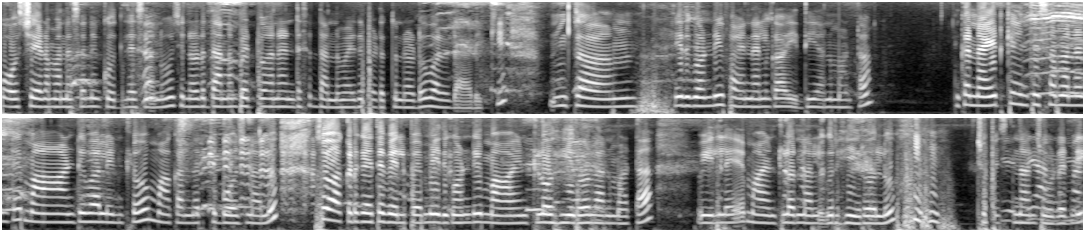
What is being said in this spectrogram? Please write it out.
పోస్ట్ చేయడం అనేసి నేను వదిలేసాను చిన్నోడు దండం పెట్టు అని అంటే దండం అయితే పెడుతున్నాడు వాళ్ళ డాడీకి. ఇంకా ఇదిగోండి ఫైనల్గా ఇది అనమాట ఇంకా నైట్కి ఏం చేస్తామనంటే మా ఆంటీ వాళ్ళ ఇంట్లో మాకు అందరికీ భోజనాలు. సో అక్కడికైతే వెళ్ళిపోయాము. ఇదిగోండి మా ఇంట్లో హీరోలు అనమాట వీళ్ళే మా ఇంట్లో నలుగురు హీరోలు. చూపిస్తున్నాను చూడండి.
